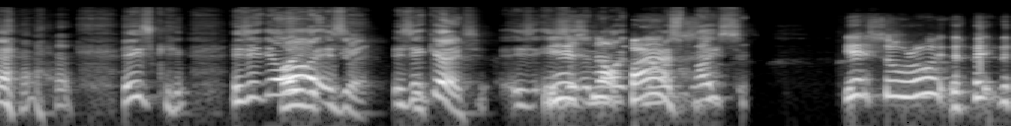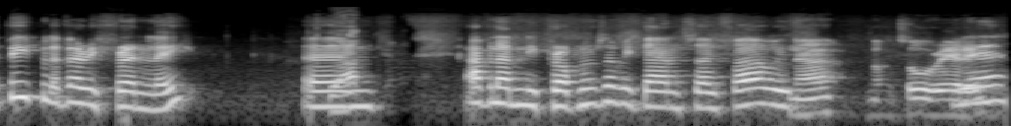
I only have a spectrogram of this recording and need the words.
is, is it all Well, you- right? Is it? Is it good? Is, is Yeah, it it's a not ni- bad. nice place? Yeah, it's all right. The, pe- the people are very friendly. Um, Yeah. Haven't had any problems, have we, Dan, so far? We've, No, not at all, really. Yeah.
